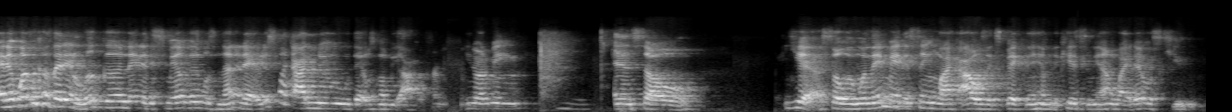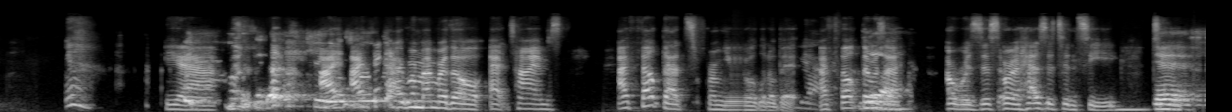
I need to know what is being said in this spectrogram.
and it wasn't because they didn't look good, and they didn't smell good. It was none of that. It was just like I knew that was gonna be awkward for me. You know what I mean? And so yeah, so when they made it seem like I was expecting him to kiss me, I'm like, that was cute. Yeah. I, I think I remember though at times I felt that's from you a little bit. Yeah. I felt there yeah. was a, a resist or a hesitancy to yes.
